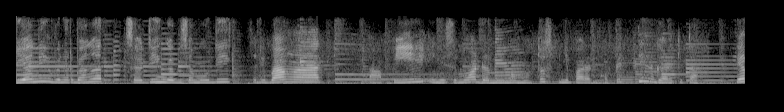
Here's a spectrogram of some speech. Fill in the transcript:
Iya nih, bener banget. Sedih gak bisa mudik. Sedih banget. Tapi ini semua demi memutus penyebaran COVID di negara kita. Yap,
